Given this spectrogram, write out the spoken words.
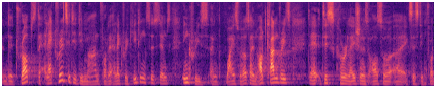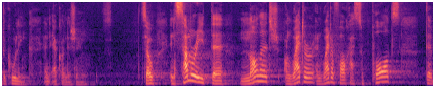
and it drops, the electricity demand for the electric heating systems increase and vice versa. In hot countries, the, this correlation is also uh, existing for the cooling and air conditioning. So in summary, the knowledge on weather and weather forecast supports the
